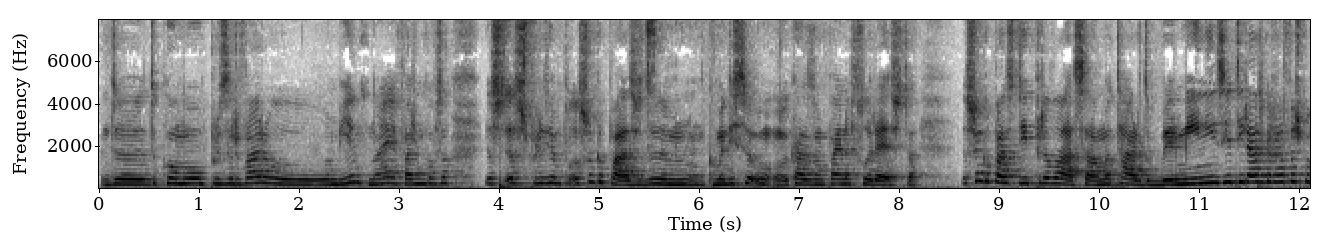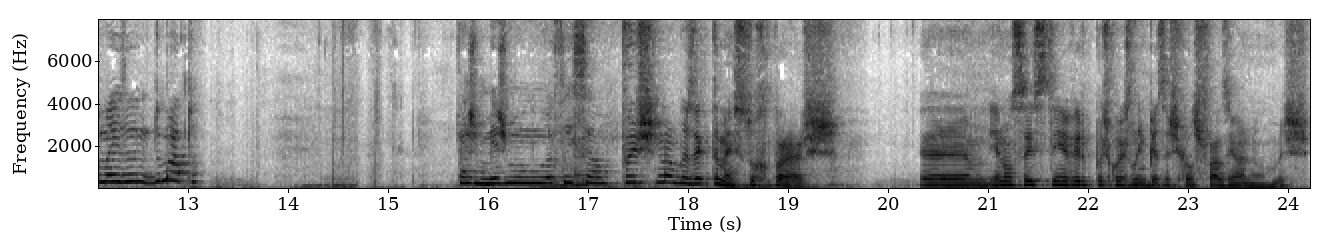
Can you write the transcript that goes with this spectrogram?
de, de como preservar o ambiente, não é? Faz-me confusão. Eles, eles, por exemplo, eles são capazes de, como eu disse, a casa do meu pai na floresta, eles são capazes de ir para lá, lá, uma tarde, beber minis e atirar as garrafas para o meio do, do mato. Faz-me mesmo aflição. Pois não, mas é que também, se tu reparares, hum, eu não sei se tem a ver depois com as limpezas que eles fazem ou não, mas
